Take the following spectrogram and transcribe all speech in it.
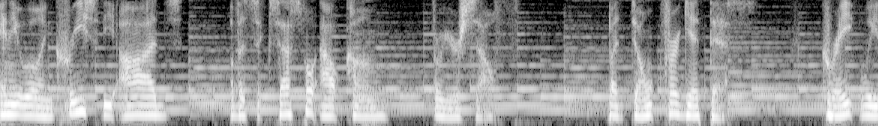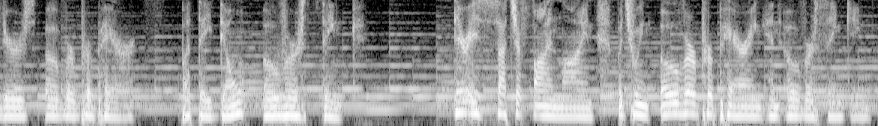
and it will increase the odds of a successful outcome for yourself. But don't forget this great leaders over prepare, but they don't overthink. There is such a fine line between over preparing and overthinking.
